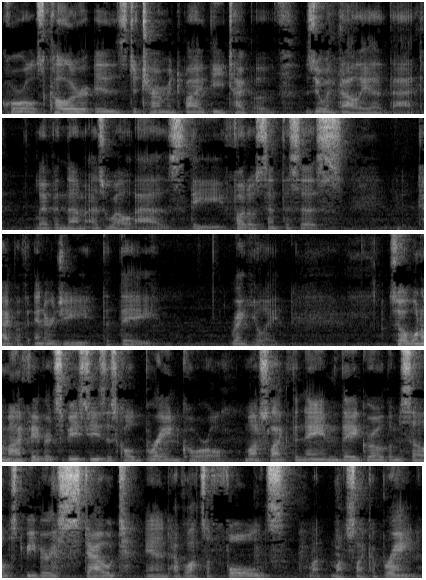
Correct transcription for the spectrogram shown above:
coral's color is determined by the type of zooxanthellae that live in them as well as the photosynthesis type of energy that they regulate. So one of my favorite species is called brain coral. Much like the name, they grow themselves to be very stout and have lots of folds, much like a brain.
